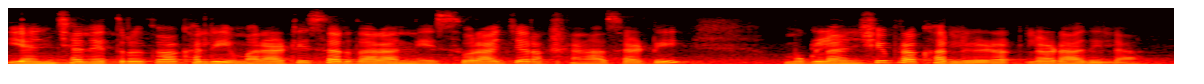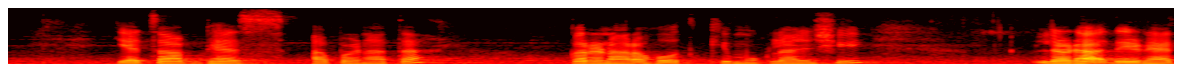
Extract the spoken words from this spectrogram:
यांच्या नेतृत्वाखाली मराठी सरदारांनी स्वराज्य रक्षणासाठी मुघलांशी प्रखर लढा लढा दिला. याचा अभ्यास आपण आता करणार आहोत की मुघलांशी लढा देण्यात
